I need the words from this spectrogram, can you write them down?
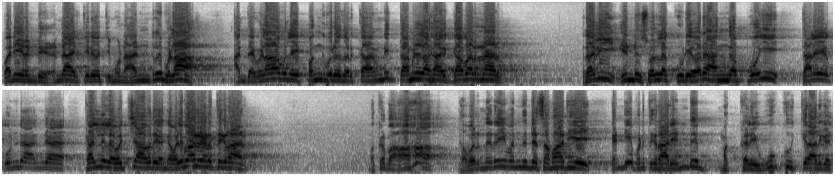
பனிரெண்டு ரெண்டாயிரத்தி இருபத்தி மூணு அன்று விழா. அந்த விழாவிலே பங்கு பெறுவதற்காக வேண்டி தமிழக கவர்னர் ரவி என்று சொல்லக்கூடியவர் அங்க போய் தலையை கொண்டு அந்த கல்லில் வச்சு அவர் அங்க வழிபாடு நடத்துகிறார். மக்கள் ஆஹா கவர்னரே வந்து இந்த சமாதியை கண்டியப்படுத்துகிறார் என்று மக்களை ஊக்குவிக்கிறார்கள்.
